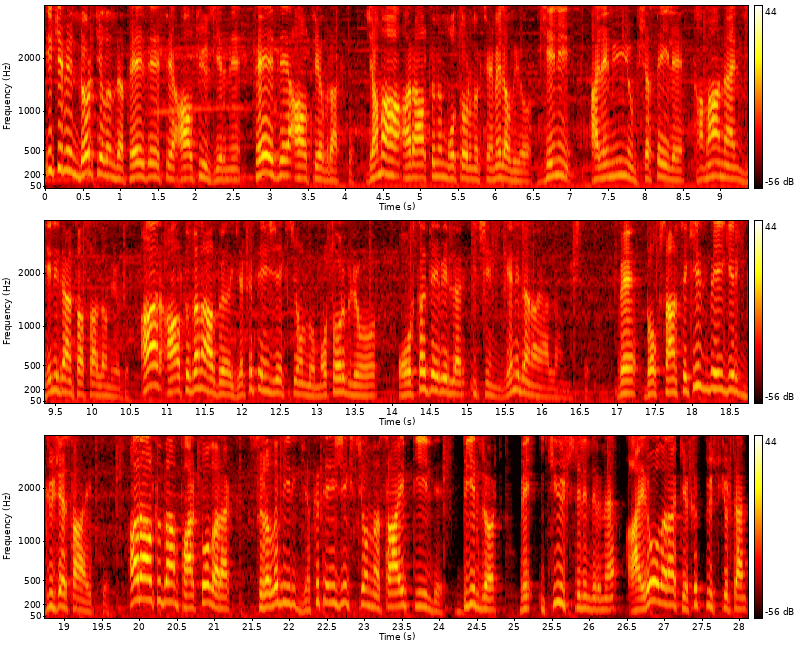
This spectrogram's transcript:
2004 yılında FZS 600 yerini FZ6'ya bıraktı. Yamaha R6'nın motorunu temel alıyor, yeni alüminyum şase ile tamamen yeniden tasarlanıyordu. R6'dan aldığı yakıt enjeksiyonlu motor bloğu orta devirler için yeniden ayarlanmıştı ve 98 beygir güce sahipti. R6'dan farklı olarak sıralı bir yakıt enjeksiyonuna sahip değildi. 1.4 ve 2.3 silindirine ayrı olarak yakıt püskürten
